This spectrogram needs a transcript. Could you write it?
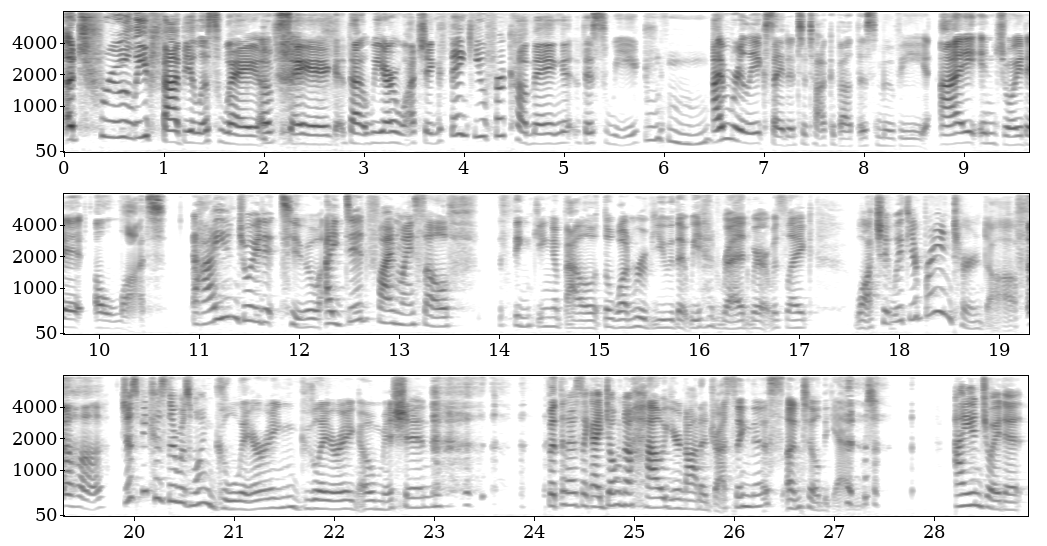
a truly fabulous way of saying that we are watching. Thank you for coming this week. Mm-hmm. I'm really excited to talk about this movie. I enjoyed it a lot. I enjoyed it too. I did find myself thinking about the one review that we had read where it was like, watch it with your brain turned off. Uh-huh. Just because there was one glaring, glaring omission. but then I was like, I don't know how you're not addressing this until the end. I enjoyed it.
